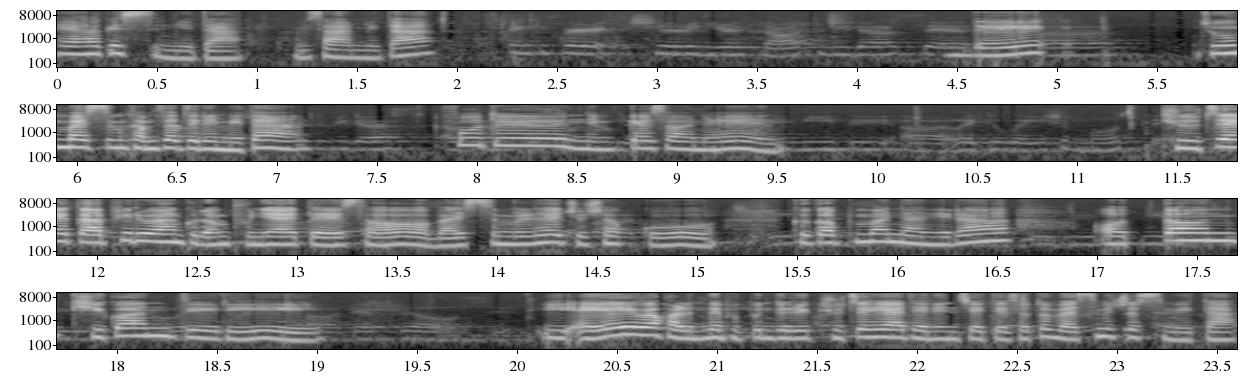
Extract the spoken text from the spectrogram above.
해야 하겠습니다. 감사합니다. 네, uh, 좋은 말씀 감사드립니다. 포드님께서는 규제가 필요한 그런 분야에 대해서 말씀을 해주셨고 그것뿐만이 아니라 어떤 기관들이 이 AI와 관련된 부분들을 규제해야 되는지에 대해서도 말씀해 주셨습니다.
